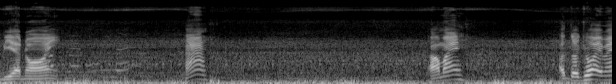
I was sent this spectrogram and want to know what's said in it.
เบียร์น้อย ฮะ เอาไหม เอาตัวช่วยไหม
